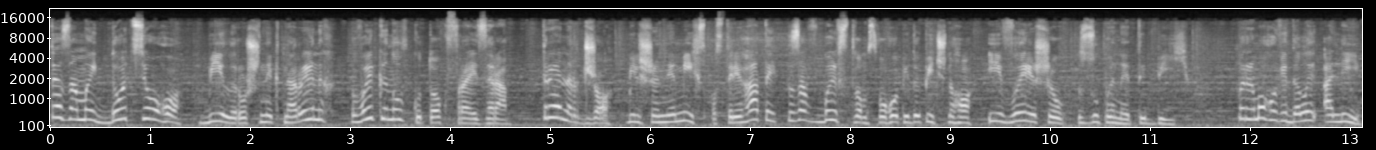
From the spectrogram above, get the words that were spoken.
Проте за мить до цього білий рушник на ринг викинув куток Фрейзера. Тренер Джо більше не міг спостерігати за вбивством свого підопічного і вирішив зупинити бій. Перемогу віддали Алі,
